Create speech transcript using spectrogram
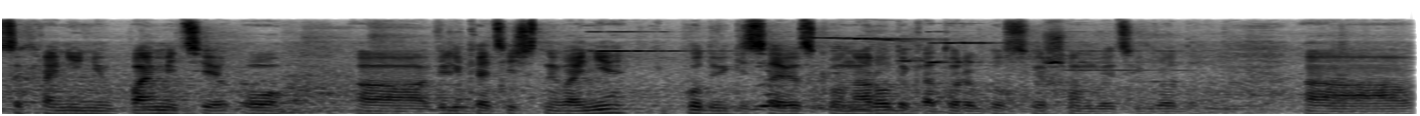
сохранению памяти о э, Великой Отечественной войне и подвиге советского народа, который был совершен в эти годы. Э,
